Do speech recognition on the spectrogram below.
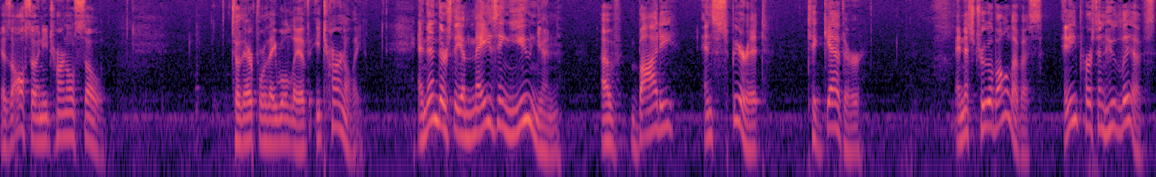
is also an eternal soul. So therefore, they will live eternally. And then there's the amazing union of body and spirit together. And it's true of all of us. Any person who lives,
